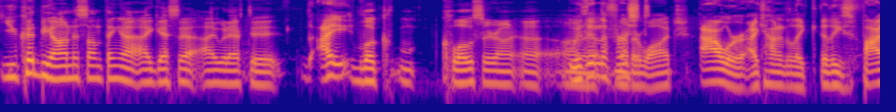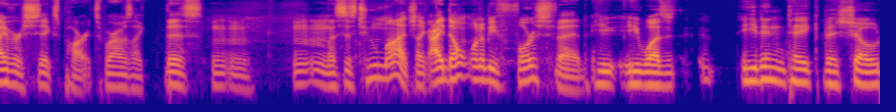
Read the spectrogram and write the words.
you could be onto something. I, I guess uh, I would have to I look m- closer on, uh, on Within a- the first- watch. hour, I counted like at least five or six parts where I was like, this, mm-mm, mm-mm, this is too much. Like, I don't want to be force fed. he he was he didn't take the show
